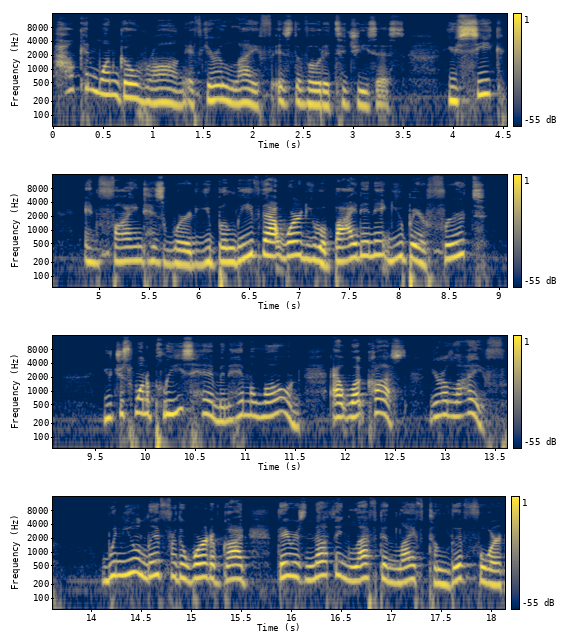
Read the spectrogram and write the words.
How can one go wrong if your life is devoted to Jesus? You seek and find his word. You believe that word, you abide in it, you bear fruit. You just want to please Him and Him alone. At what cost? Your life. When you live for the Word of God, there is nothing left in life to live for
